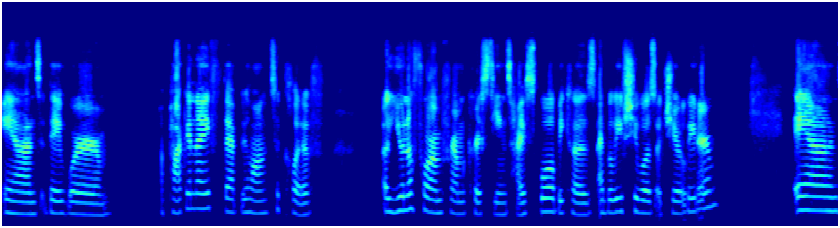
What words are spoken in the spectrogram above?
and they were a pocket knife that belonged to Cliff, a uniform from Christine's high school because I believe she was a cheerleader, and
